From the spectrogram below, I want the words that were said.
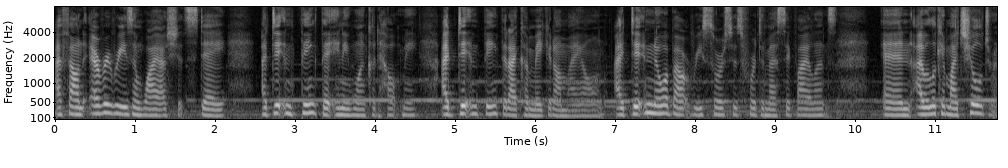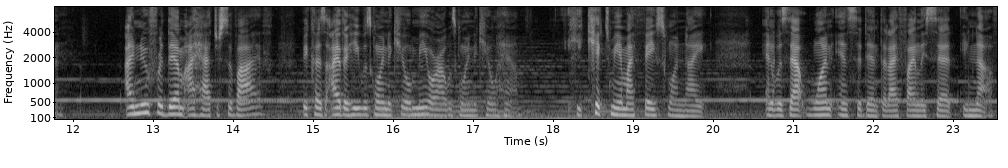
I found every reason why I should stay. I didn't think that anyone could help me. I didn't think that I could make it on my own. I didn't know about resources for domestic violence, and I would look at my children. I knew for them I had to survive because either he was going to kill me or I was going to kill him. He kicked me in my face one night, and it was that one incident that I finally said, enough.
